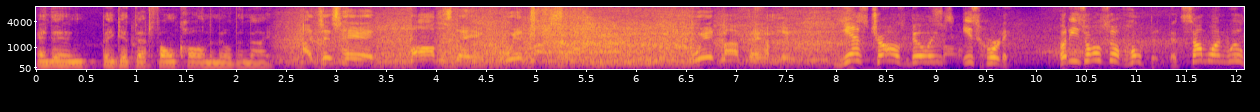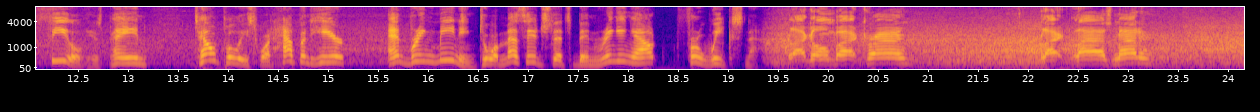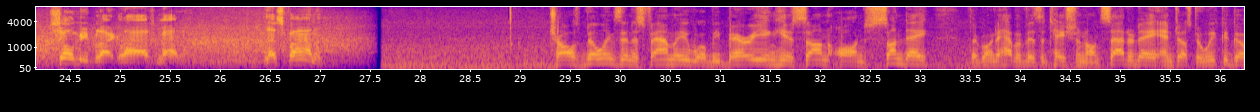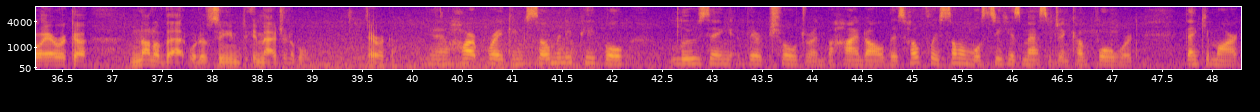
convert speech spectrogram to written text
and then they get that phone call in the middle of the night. I just had Father's Day with my son, with my family. Yes, Charles Billings is hurting, but he's also hoping that someone will feel his pain tell police what happened here, and bring meaning to a message that's been ringing out for weeks now. Black on black crime, Black Lives Matter. Show me Black Lives Matter. Let's find them. Charles Billings and his family will be burying his son on Sunday. They're going to have a visitation on Saturday, and just a week ago, Erica, none of that would have seemed imaginable. Erica. Yeah, heartbreaking. So many people losing their children behind all this. Hopefully someone will see his message and come forward. Thank you, Mark.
